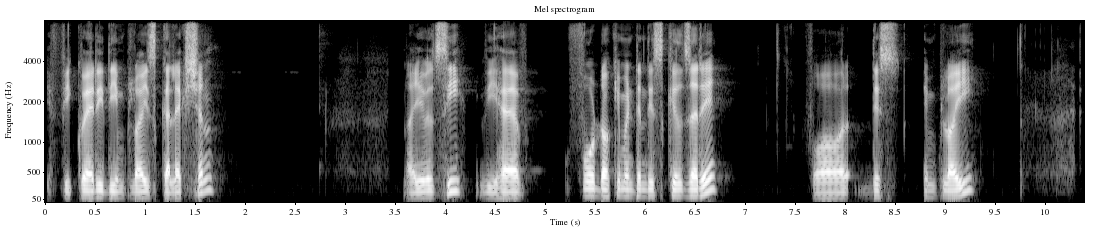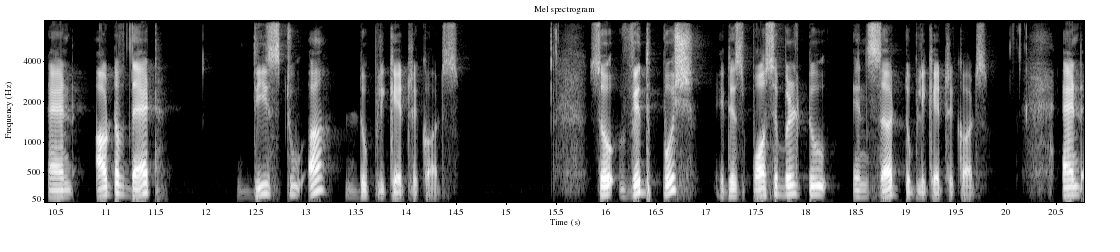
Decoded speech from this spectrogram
If we query the employees collection now you will see we have four document in the skills array for this employee. And out of that these two are duplicate records. So with push it is possible to insert duplicate records. And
